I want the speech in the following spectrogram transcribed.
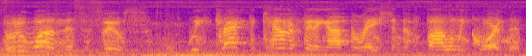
Voodoo 1, this is Zeus. We tracked the counterfeiting operation to the following coordinates.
